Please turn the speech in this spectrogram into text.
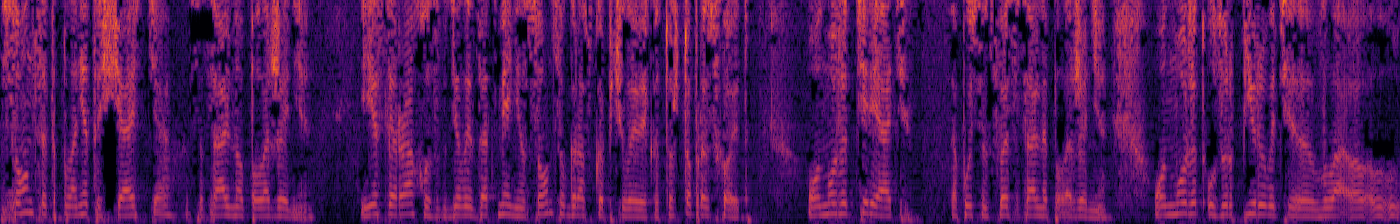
Солнце – это планета счастья, социального положения. И если Раху делает затмение Солнца в гороскопе человека, то что происходит? Он может терять, допустим, свое социальное положение. Он может узурпировать, э, э,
